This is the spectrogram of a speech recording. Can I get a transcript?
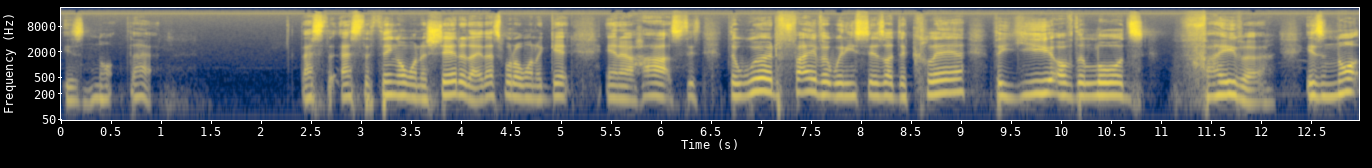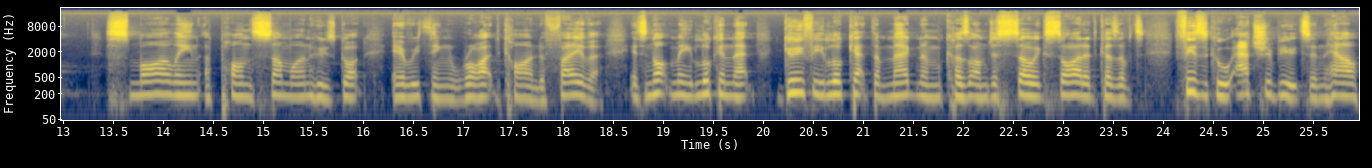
is not that. That's the, that's the thing I want to share today. That's what I want to get in our hearts. This, the word favor, when he says, I declare the year of the Lord's favor, is not smiling upon someone who's got everything right kind of favor. It's not me looking that goofy look at the Magnum because I'm just so excited because of its physical attributes and how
